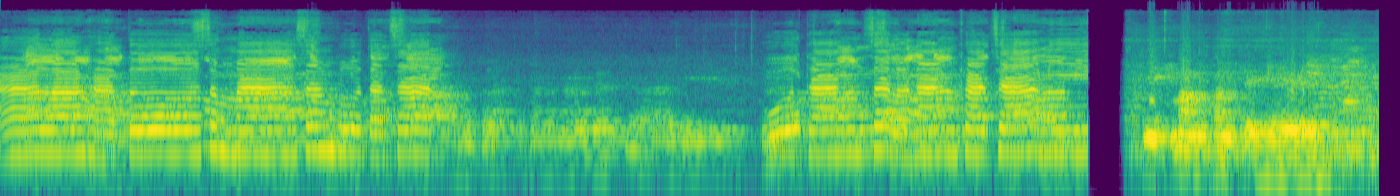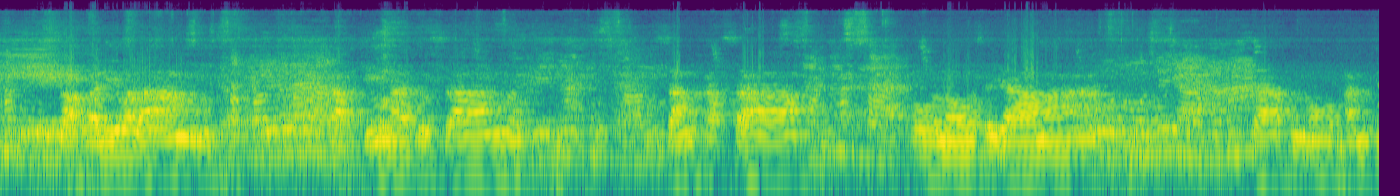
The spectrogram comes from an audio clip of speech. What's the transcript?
อะระหะโตสัมมาสัมพุทธัสสะพุทธังสรณังคัจฉามิอิมังพันเต สัพพะริวารังสัพพินาทุสัง สังคัสสาโอโนสยามาสาธุโนพันเต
